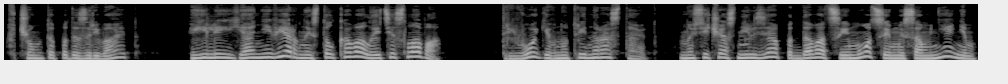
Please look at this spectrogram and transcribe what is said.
В чем-то подозревает? Или я неверно истолковала эти слова? Тревоги внутри нарастают, но сейчас нельзя поддаваться эмоциям и сомнениям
